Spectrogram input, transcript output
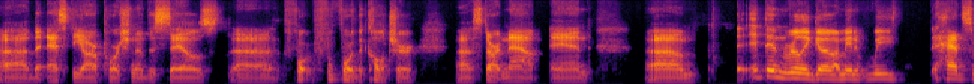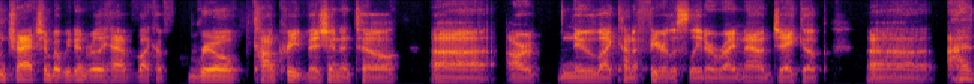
uh, the SDR portion of the sales uh, for, for, the culture uh, starting out, and um, it didn't really go. I mean, we had some traction, but we didn't really have like a real concrete vision until uh, our new like kind of fearless leader right now, Jacob. Uh, I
